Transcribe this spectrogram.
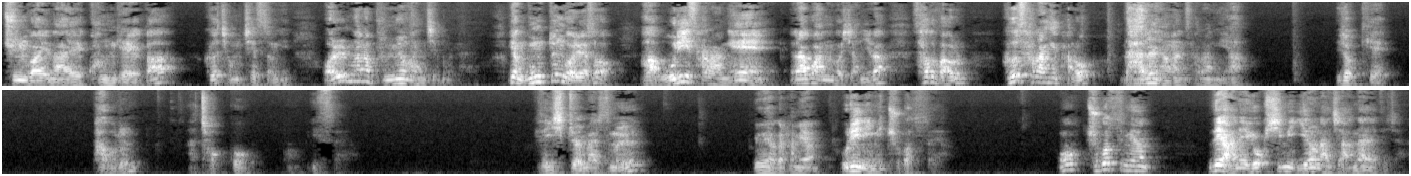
주님과의 나의 관계가 그 정체성이 얼마나 분명한지 몰라요. 그냥 뭉뚱거려서, 아, 우리 사랑해. 라고 하는 것이 아니라 사도 바울은 그 사랑이 바로 나를 향한 사랑이야. 이렇게 바울은 적고. 그래서 20절 말씀을 요약을 하면 우리는 이미 죽었어요. 어? 죽었으면 내 안에 욕심이 일어나지 않아야 되잖아요.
